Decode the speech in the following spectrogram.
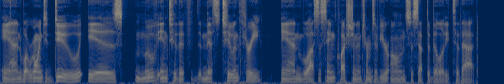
And what we're going to do is move into the, the myths two and three, and we'll ask the same question in terms of your own susceptibility to that.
